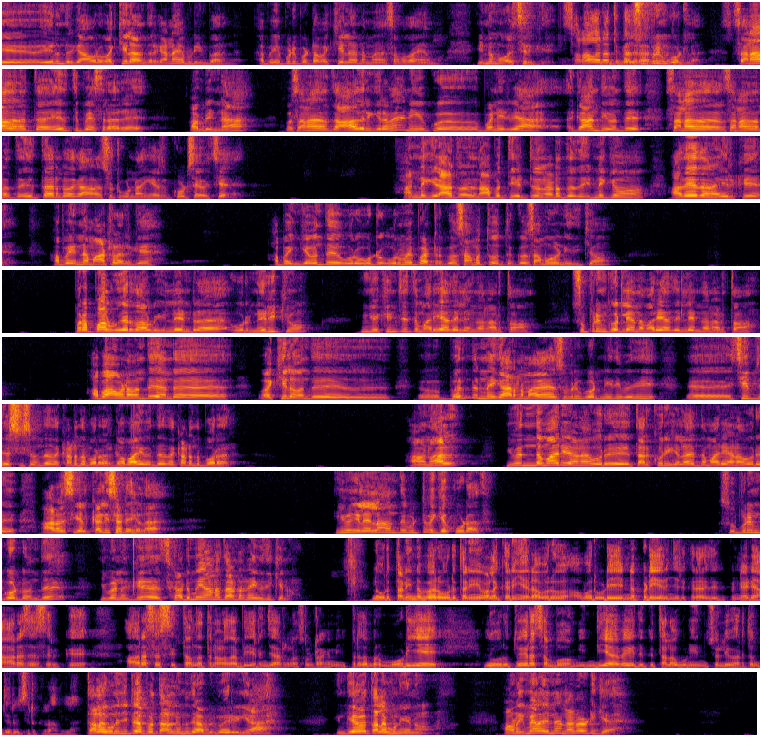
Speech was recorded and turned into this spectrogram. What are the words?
இருந்திருக்கான் ஒரு வக்கீலாக இருந்திருக்கான்னா எப்படின்னு பாருங்கள் அப்போ எப்படிப்பட்ட வக்கீலை நம்ம சமுதாயம் இன்னமும் வச்சுருக்கு? சனாதனத்துக்கு சுப்ரீம். கோர்ட்டில் சனாதனத்தை எதிர்த்து பேசுகிறாரு அப்படின்னா இப்போ சனாதனத்தை ஆதரிக்கிறவன் நீ பண்ணிடுவியா காந்தி வந்து சனாத சனாதனத்தை எதிர்த்தாருன்றதுக்காக சுட்டு கொண்டாங்க கோட்ஸை வச்சு? அன்னைக்கு ஆயிரத்தி தொள்ளாயிரத்தி நாற்பத்தி எட்டில் நடந்தது. இன்றைக்கும் அதே தானே இருக்குது அப்போ என்ன மாற்றம் இருக்குது அப்போ இங்கே வந்து ஒரு ஒரு ஒருமைப்பாட்டிற்கும் சமத்துவத்துக்கும் சமூக நீதிக்கும் பிறப்பால் உயர்தாழ்வு இல்லைன்ற ஒரு நெறிக்கும் இங்கே கிஞ்சித்து மரியாதை இல்லைன்னு தானே அர்த்தம்? சுப்ரீம் கோர்ட்லேயே அந்த மரியாதை இல்லைன்னு தானே அர்த்தம்? அப்போ அவனை வந்து அந்த வக்கீலை வந்து பெருந்தன்மை காரணமாக சுப்ரீம் கோர்ட் நீதிபதி சீஃப் ஜஸ்டிஸ் வந்து அதை கடந்து போகிறார் கவாய் வந்து அதை கடந்து போகிறார் ஆனால் இவன் இந்த மாதிரியான ஒரு தற்குறிகளை இந்த மாதிரியான ஒரு அரசியல் கலிசடைகளை இவங்களெல்லாம் வந்து விட்டு வைக்கக்கூடாது. சுப்ரீம் கோர்ட் வந்து இவனுக்கு கடுமையான தண்டனை விதிக்கணும். இல்லை ஒரு தனிநபர் ஒரு தனி வழக்கறிஞர் அவர் அவருடைய எண்ணப்படி எரிஞ்சிருக்கிறார். இதுக்கு பின்னாடி ஆர்எஸ்எஸ் இருக்குது ஆர்எஸ்எஸ் சித்தாந்தத்தினால தான் அப்படி எரிஞ்சாருலாம் சொல்கிறாங்க இன்னைக்கு பிரதமர் மோடியே இது ஒரு துயர சம்பவம். இந்தியாவே இதுக்கு தலகுனின்னு சொல்லி வருத்தம் தெரிவிச்சிருக்கிறார்ல. தலை குனிஞ்சிட்டு அப்புறம் தலை நிமிந்து அப்படி போயிடுவீங்க இந்தியாவே தலை குனியணும். அவனுக்கு மேலே என்ன நடவடிக்கை?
